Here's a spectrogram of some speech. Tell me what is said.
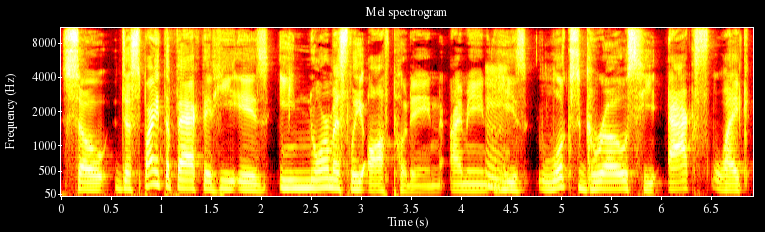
so despite the fact that he is enormously off-putting i mean Mm. he's looks gross he acts like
